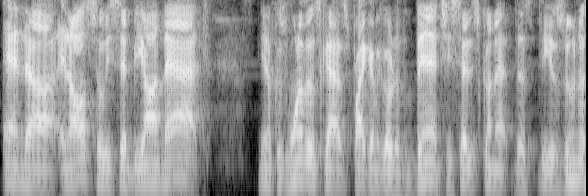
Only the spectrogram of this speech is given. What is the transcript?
and, uh, and also he said beyond that, you know, because one of those guys is probably going to go to the bench. He said it's going to, the, the Ozuna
